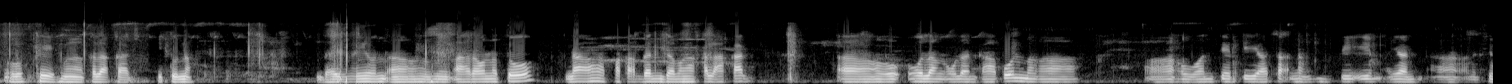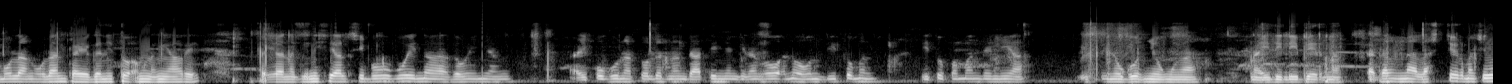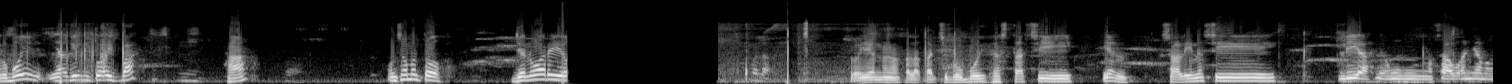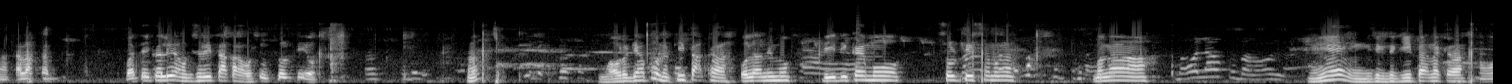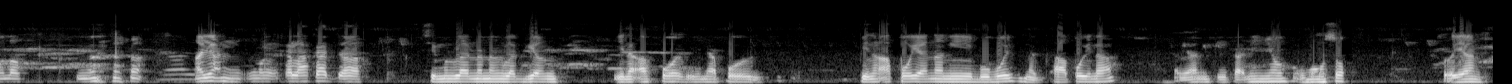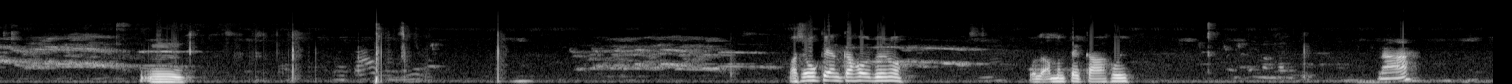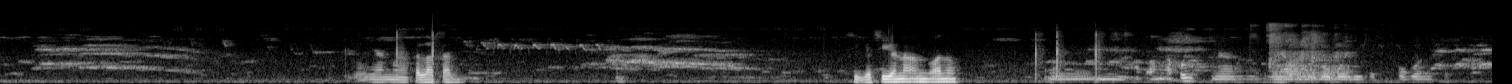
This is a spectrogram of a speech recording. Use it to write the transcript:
Okay, mga kalakad, ito na. Dahil ngayon ang araw na to, napakaganda mga kalakad. Ah, ulang-ulan kahapon, mga ah, 1.30 yata ng PM. Ayan, ah, nagsimulang ulan kaya ganito ang nangyari. Kaya nag-initial si Buboy na gawin niyang ay pugo na tulad ng dati niyang ginagawa noon. Dito man, dito pa man din niya isinugon yung mga na i-deliver na. Tagal na last year man siguro. Boy yaging ito ay pa? Ha? Unsa man to? January. Yun. Wala. so ayan mga kalakad si Buboy hasta si yan sali na si Lia yung asawa niya mga kalakad. Batay ka Lia magsalita ka o sulti o. Ha? Maura gyapon nakita ka. Wala nimo di di kay mo sulti sa mga mga Maulaw ko ba? Maulaw. Eh, isig nakita na ka. Wala. Ayan, mga kalakad, ah, simulan na ng lagyang inaapoy, inaapoy. Pinaapoyan na ni Buboy, nag-apoy na. Ayan, kita ninyo, umusok. So, ayan. Mm. Mas okay ang kahoy ba no? Wala man tayo kahoy. Na? So, yan mga kalakad. Siga-siga na ang ano, ang, ang apoy na ginawa ni Boboy dito sa pugon. Yan.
